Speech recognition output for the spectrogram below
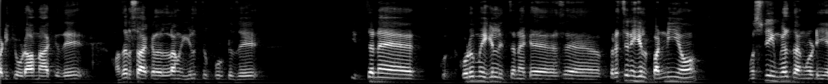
படிக்க விடாமல் ஆக்குது மதரசாக்கள் எல்லாம் இழுத்து பூட்டுது இத்தனை கொடுமைகள் இத்தனை க பிரச்சனைகள் பண்ணியும் முஸ்லீம்கள் தங்களுடைய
